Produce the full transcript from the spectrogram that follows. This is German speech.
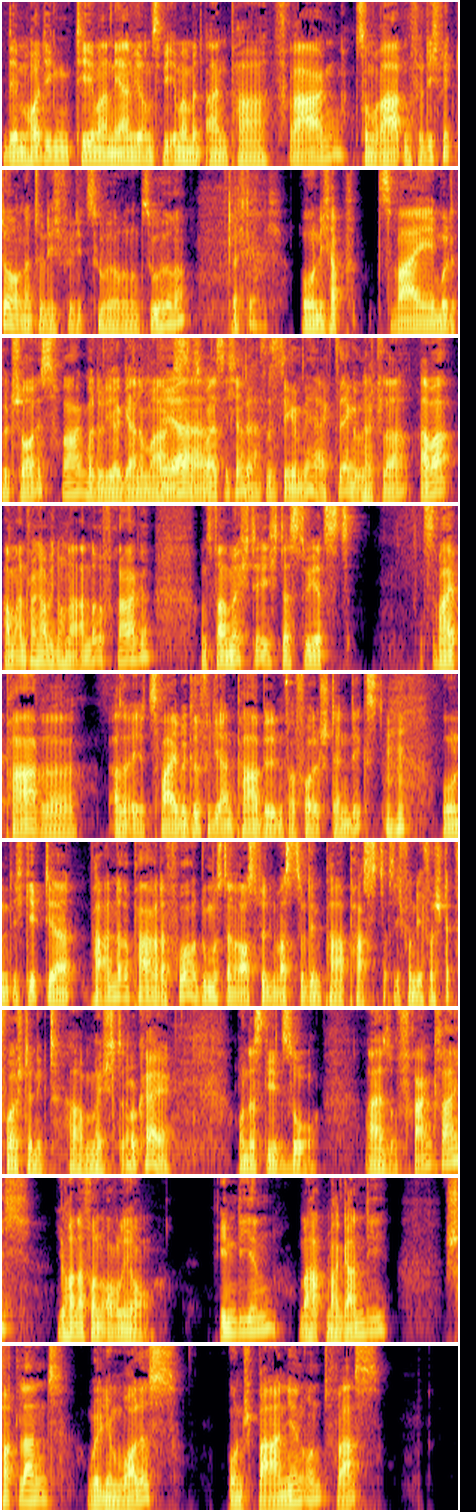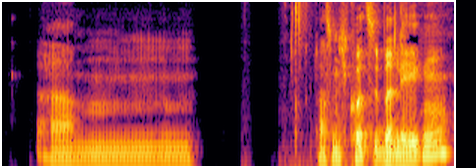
Dem heutigen Thema nähern wir uns wie immer mit ein paar Fragen zum Raten für dich, Viktor, und natürlich für die Zuhörerinnen und Zuhörer. Richtig. Und ich habe zwei Multiple-Choice-Fragen, weil du die ja gerne magst, das weiß ich ja. Das ist dir gemerkt. Sehr gut. Na klar. Aber am Anfang habe ich noch eine andere Frage. Und zwar möchte ich, dass du jetzt zwei Paare, also äh, zwei Begriffe, die ein Paar bilden, vervollständigst. Und ich gebe dir ein paar andere Paare davor und du musst dann rausfinden, was zu dem Paar passt, das ich von dir vollständigt haben möchte. Okay. Und das geht so. Also Frankreich, Johanna von Orléans. Indien, Mahatma Gandhi. Schottland, William Wallace. Und Spanien und was? Ähm, lass mich kurz überlegen.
